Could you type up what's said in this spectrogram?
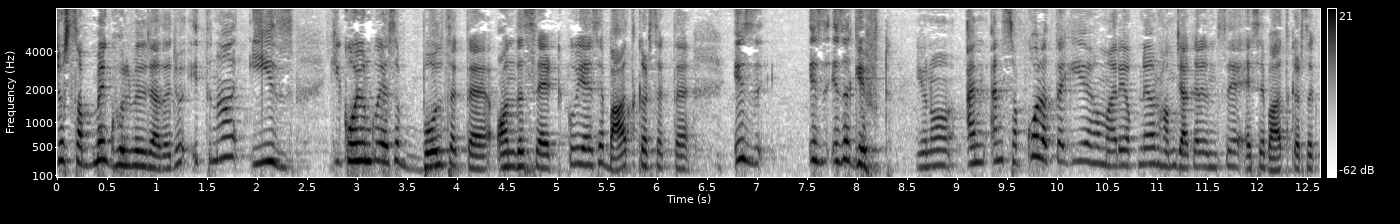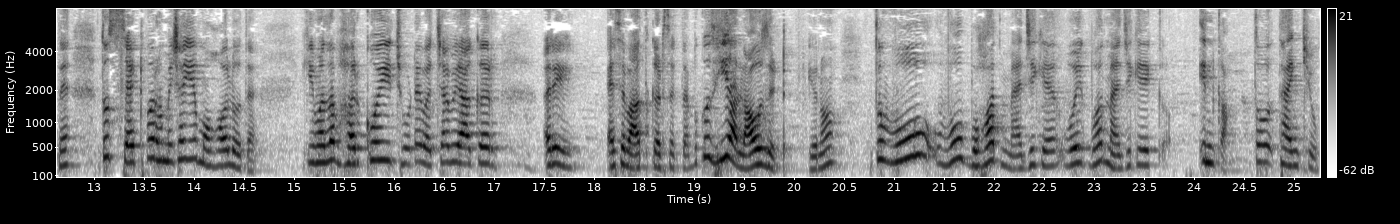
जो सब में घुल मिल जाता है, जो इतना ईज कि कोई उनको ऐसे बोल सकता है ऑन द सेट कोई ऐसे बात कर सकता है is is is a gift you know and and सबको लगता है कि ये हमारे अपने और हम जाकर इनसे ऐसे बात कर सकते हैं। तो सेट पर हमेशा ये माहौल होता है कि मतलब हर कोई छोटे बच्चा भी आकर अरे ऐसे बात कर सकता है because he allows it you know तो वो वो बहुत मैजिक है वो एक बहुत मैजिक है एक इनका। तो थैंक यू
